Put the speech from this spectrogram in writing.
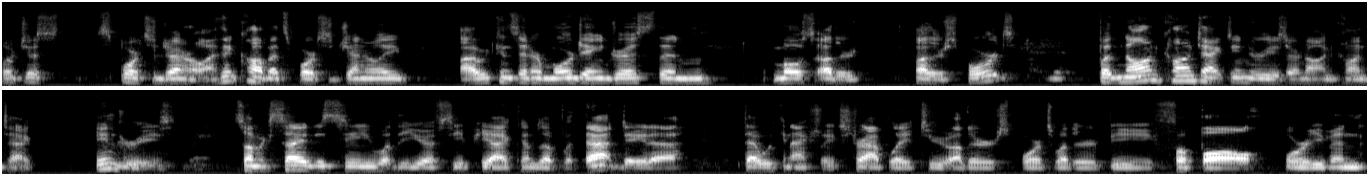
but just sports in general. I think combat sports generally I would consider more dangerous than most other other sports, but non-contact injuries are non-contact injuries. So I'm excited to see what the UFCPI comes up with that data that we can actually extrapolate to other sports, whether it be football or even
